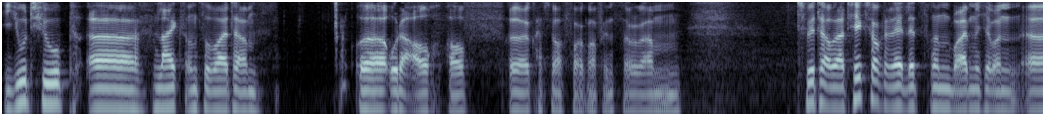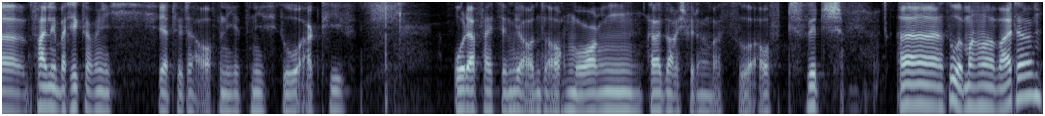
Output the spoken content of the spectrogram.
YouTube-Likes äh, und so weiter. Äh, oder auch auf, äh, kannst du mir auch folgen auf Instagram, Twitter oder TikTok. Der letzteren beiden nicht, aber äh, vor allem bei TikTok bin ich, ja, Twitter auch, bin ich jetzt nicht so aktiv. Oder vielleicht sehen wir uns auch morgen, äh, sage ich später noch was zu, auf Twitch. Äh, so, machen wir weiter.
